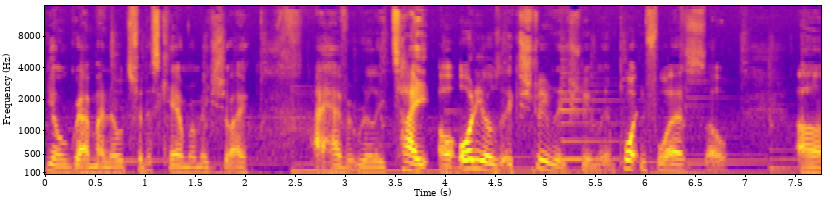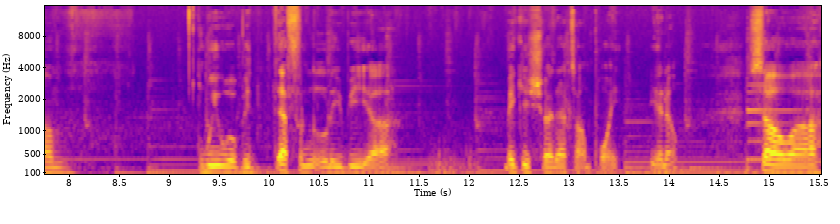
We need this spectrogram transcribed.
you know, grab my notes for this camera, make sure I I have it really tight. Uh, audio is extremely, extremely important for us. So um, we will be definitely be uh, making sure that's on point. You know. So, uh,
